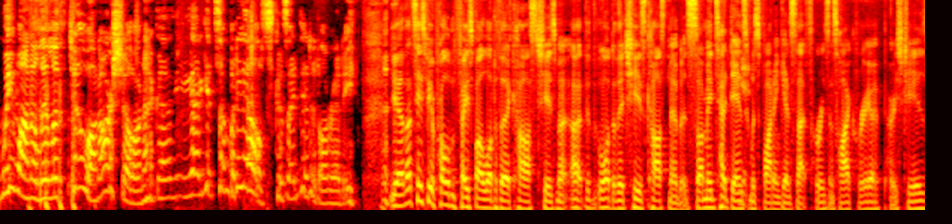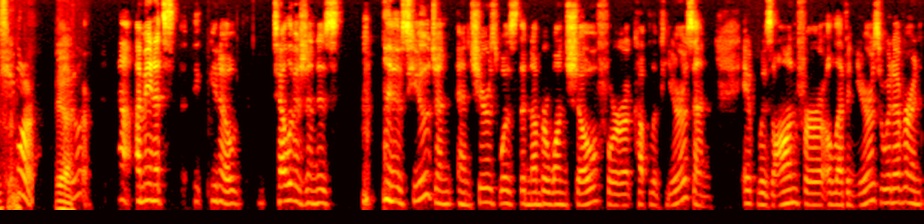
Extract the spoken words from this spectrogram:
we want a Lilith too on our show. And I go, you got to get somebody else because I did it already. yeah, that seems to be a problem faced by a lot of the cast Cheers, uh, a lot of the Cheers cast members. So I mean, Ted Danson was fighting against that for his entire career post Cheers. and- Yeah. Sure. Yeah. I mean, it's, you know, television is is huge and and cheers was the number one show for a couple of years and it was on for 11 years or whatever and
